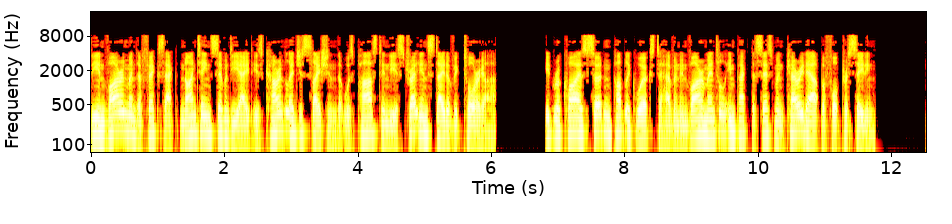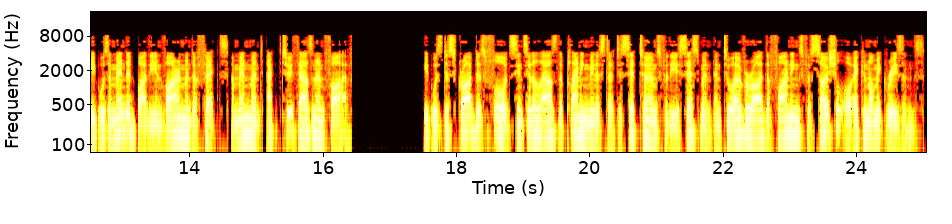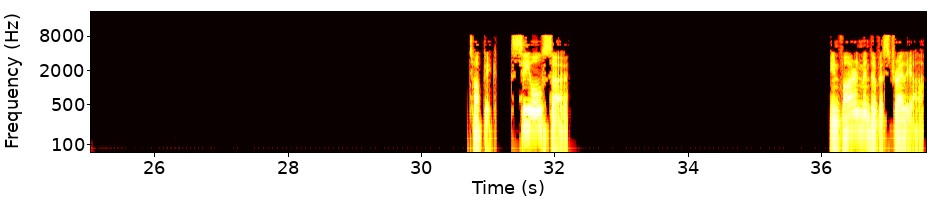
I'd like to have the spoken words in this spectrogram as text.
The Environment Effects Act 1978 is current legislation that was passed in the Australian state of Victoria. It requires certain public works to have an environmental impact assessment carried out before proceeding. It was amended by the Environment Effects Amendment Act 2005. It was described as flawed since it allows the planning minister to set terms for the assessment and to override the findings for social or economic reasons. See also. Environment of Australia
